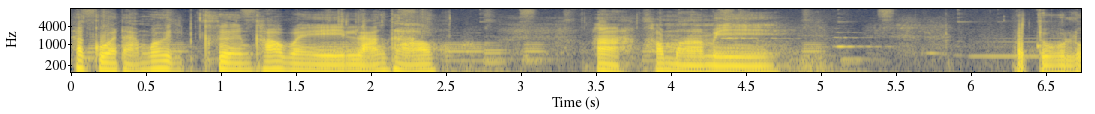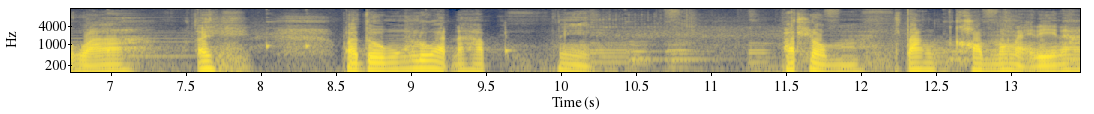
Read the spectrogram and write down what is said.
ถ้ากลัวดำก็เกินเข้าไปล้างเท้า อะเข้ามามีประตูรั้วเอ้ย ประตูมุ้งลวดนะครับ นี่ พัดลมตั้งคอมตรงไหนดีนะ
